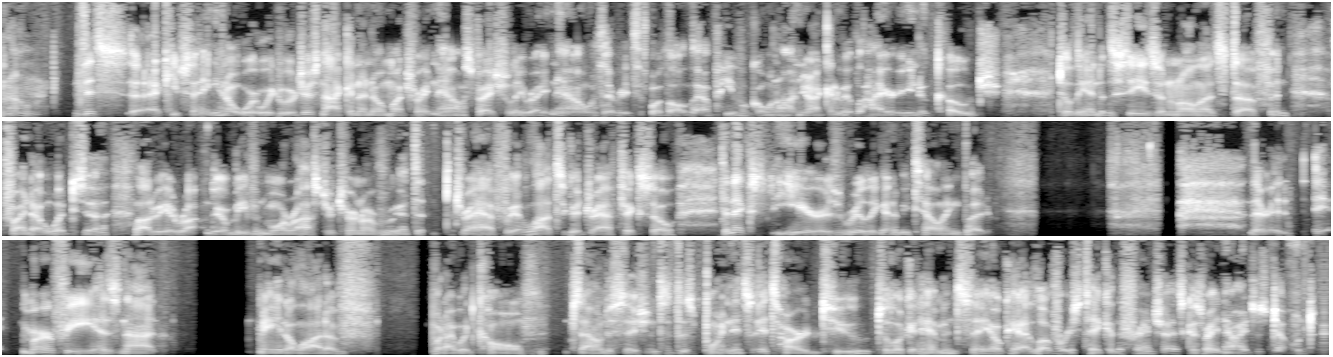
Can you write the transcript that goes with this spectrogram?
you know, this uh, I keep saying, you know, we're we're just not going to know much right now, especially right now with everything with all the upheaval going on. You're not going to be able to hire a new coach till the end of the season and all that stuff, and find out what uh, a lot of there will be even more roster turnover. We got the draft. We have lots of good draft picks, so the next year is really going to be telling. But there, Murphy has not made a lot of what I would call sound decisions at this point. It's it's hard to to look at him and say, okay, I love where he's taken the franchise because right now I just don't.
